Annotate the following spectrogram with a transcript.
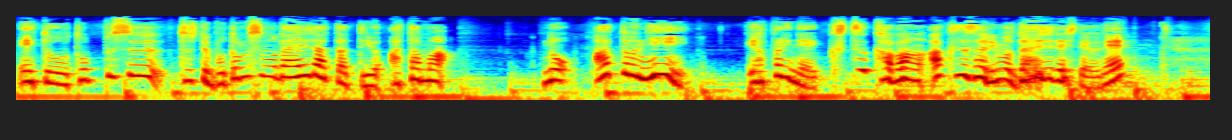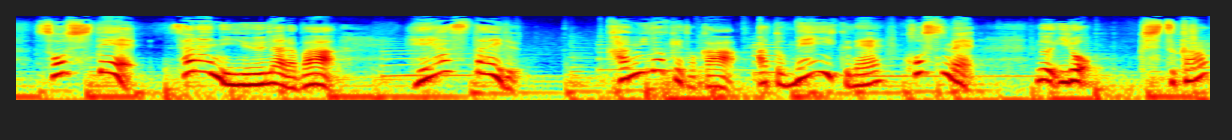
えっとトップスそしてボトムスも大事だったっていう頭の後にやっぱりね靴カバンアクセサリーも大事でしたよね。そしてさらに言うならばヘアスタイル髪の毛とかあとメイクねコスメの色質感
